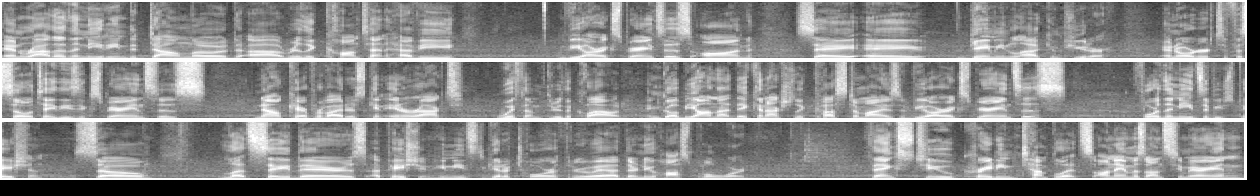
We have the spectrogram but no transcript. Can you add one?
And rather than needing to download uh, really content-heavy VR experiences on, say, a gaming uh, computer, in order to facilitate these experiences, now care providers can interact with them through the cloud. And go beyond that, they can actually customize VR experiences for the needs of each patient. So let's say there's a patient who needs to get a tour through uh, their new hospital ward. Thanks to creating templates on Amazon Sumerian,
